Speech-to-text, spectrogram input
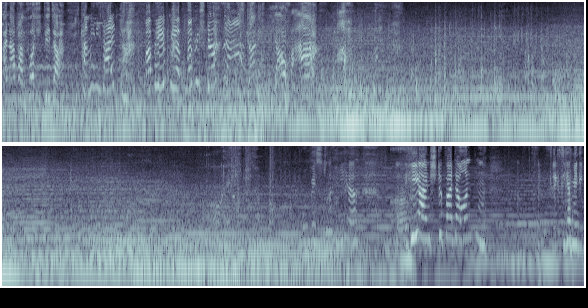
Ein Abhang, Vorsicht, Peter! Ich kann mich nicht halten! Bob, hilf mir! Bob, ich stürze! Das kann ich nicht auch! Ah! Ah! Hier, ein Stück weiter unten. Flex, ich habe mir die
